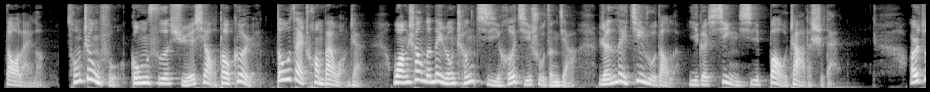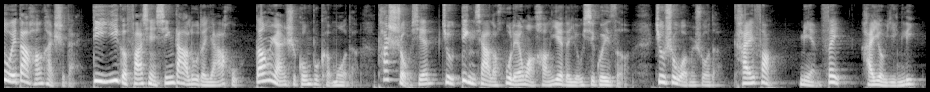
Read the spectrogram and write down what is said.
到来了。从政府、公司、学校到个人，都在创办网站，网上的内容呈几何级数增加，人类进入到了一个信息爆炸的时代。而作为大航海时代第一个发现新大陆的雅虎，当然是功不可没的。它首先就定下了互联网行业的游戏规则，就是我们说的开放、免费还有盈利。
